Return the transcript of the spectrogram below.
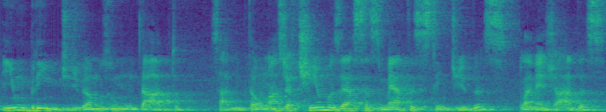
e um brinde, digamos um dado sabe? Então nós já tínhamos essas metas estendidas, planejadas.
